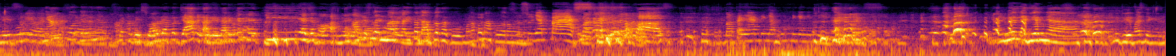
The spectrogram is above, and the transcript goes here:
Nyebur ya. Nyangkut jalannya. Baru dapat jatah deh tadi kan happy aja bawaannya. Aku selain marka itu dablek aku, malah kan aku orang ini. Susunya pas. Makanya pas. Makanya nanti nggak kuning yang ini. Ini nggak diamnya. Ini diam aja gini.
